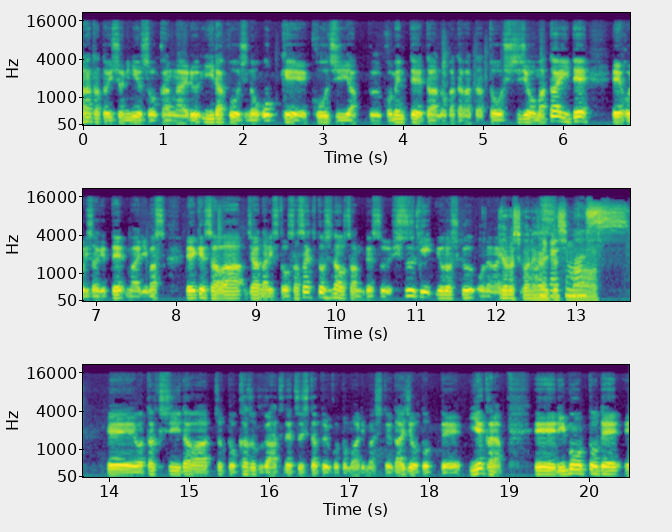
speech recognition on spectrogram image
あなたと一緒にニュースを考える飯田浩二の OK 工事アップコメンテーターの方々と7時をまたいで、えー掘り下げてまいります。えー今朝はジャーナリスト佐々木俊直さんです。引き続きよろしくお願いします。よろしくお願いいたしま。すえー私だはちょっと家族が発熱したということもありまして、大事をとって家から、えーリモートで、え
